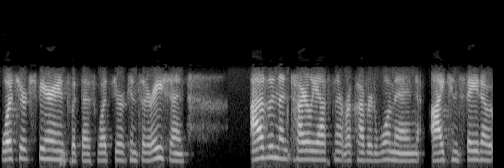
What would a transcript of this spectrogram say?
what's your experience with this? What's your consideration? as an entirely abstinent recovered woman, I can say to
